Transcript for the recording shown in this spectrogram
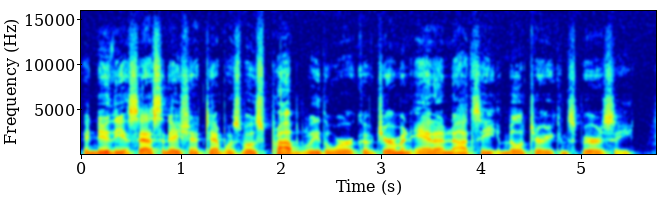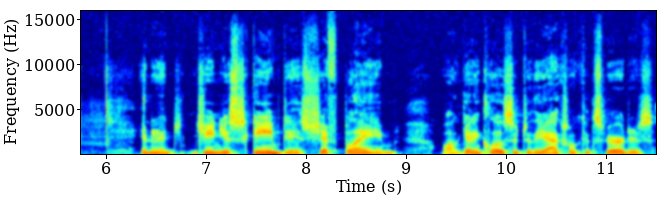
They knew the assassination attempt was most probably the work of German anti Nazi military conspiracy. In an ingenious scheme to shift blame, while getting closer to the actual conspirators,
